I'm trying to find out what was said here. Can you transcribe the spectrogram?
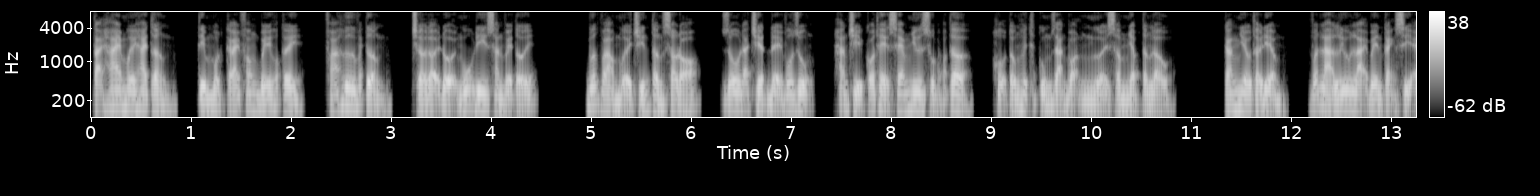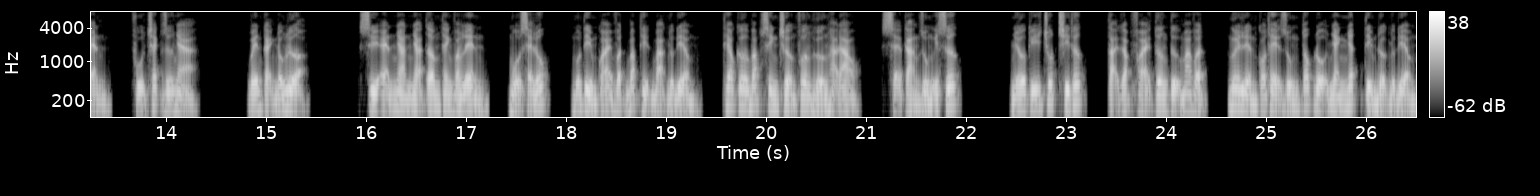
tại hai mươi hai tầng, tìm một cái phong bế hốc cây, phá hư vách tường, chờ đợi đội ngũ đi săn về tới. Bước vào mười chín tầng sau đó dô đã triệt để vô dụng, hắn chỉ có thể xem như sụp tờ hộ tống hịch cùng dạn bọn người xâm nhập tầng lầu càng nhiều thời điểm, vẫn là lưu lại bên cạnh cn phụ trách giữ nhà. Bên cạnh đống lửa cn nhàn nhạt âm thanh vang lên, mổ xẻ lúc, muốn tìm quái vật bắp thịt bạc được điểm, theo cơ bắp sinh trưởng phương hướng hạ đao, sẽ càng dùng ít sức. Nhớ kỹ chút tri thức, tại gặp phải tương tự ma vật, ngươi liền có thể dùng tốc độ nhanh nhất tìm được được điểm,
